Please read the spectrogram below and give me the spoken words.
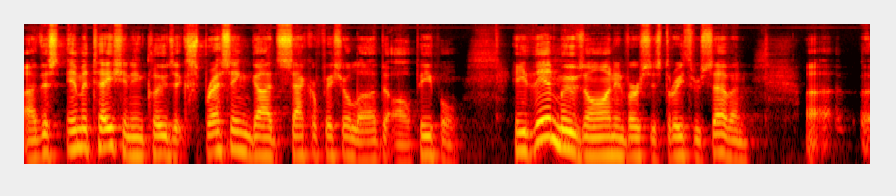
Uh, this imitation includes expressing God's sacrificial love to all people. He then moves on in verses 3 through 7, uh, uh,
